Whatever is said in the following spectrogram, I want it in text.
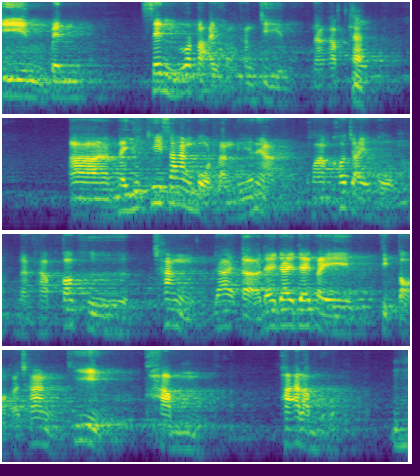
จีนเป็น เส้นลวดลายของทางจีนนะครับครับอ่าในยุคที่สร้างโบสถ์หลังนี้เนี่ยความเข้าใจผมนะครับก็คือช่างได้เอ่อได้ได้ได้ไปติดต่อกับช่างที่ทำพระอารามหลวงอืม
